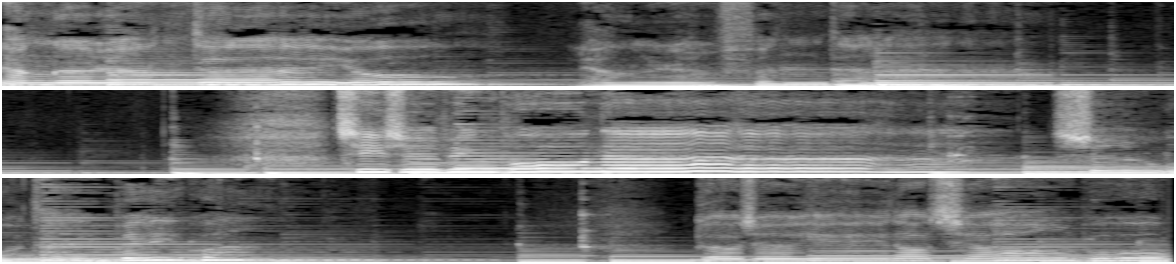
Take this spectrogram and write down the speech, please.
两个人的爱由两人分担，其实并不难，是我太悲观，隔着一道墙不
